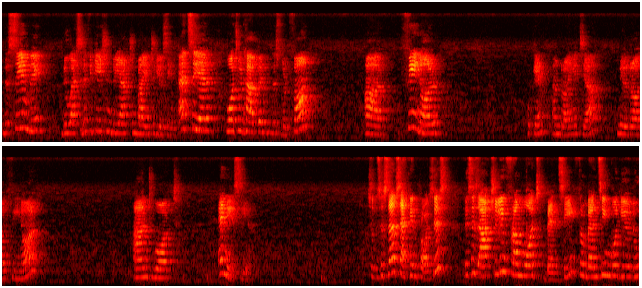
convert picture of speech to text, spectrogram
In the same way, do acidification reaction by introducing HCl. What would happen? This would form our phenol. Okay, I'm drawing it here. We'll draw the phenol. And what? NaCl. So this is the second process. This is actually from what? Benzene. From benzene what do you do?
